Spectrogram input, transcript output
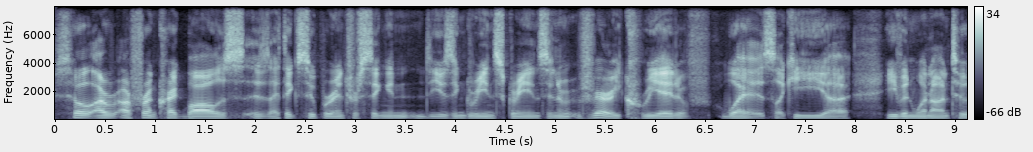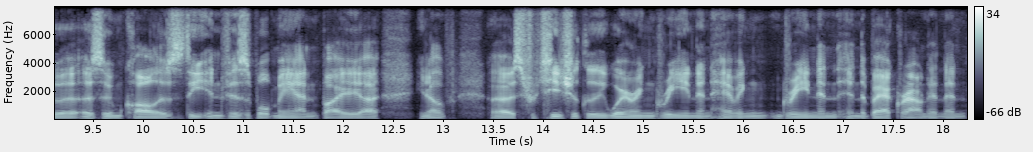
so our, our friend Craig Ball is, is I think super interesting in using green screens in very creative ways. Like he uh, even went on to a, a, Zoom call as the Invisible Man by uh, you know uh, strategically wearing green and having green in, in the background, and then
